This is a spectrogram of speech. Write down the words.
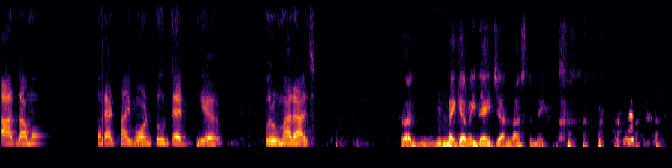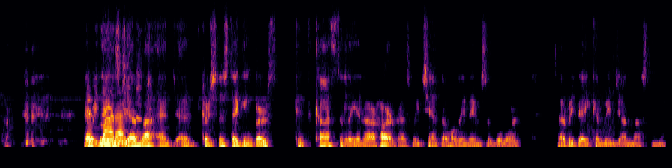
our Damo. That I want to tell here, Guru Maharaj. Good, you make every day Janmastami. Every Yes, day is Janma and, and Krishna's taking birth constantly in our heart as we chant the holy names of the Lord. So every day can be Janmastami.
